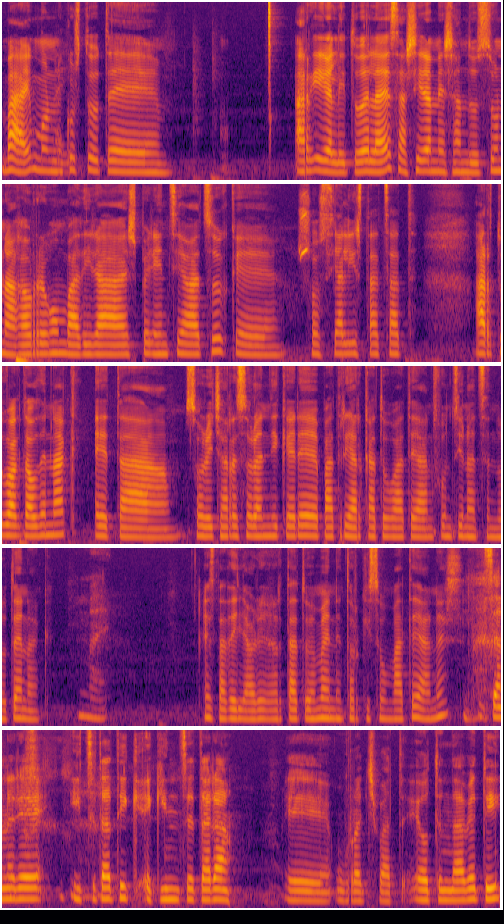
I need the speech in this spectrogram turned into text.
Bai, mon ikustu dute argi gelditu dela, ez? Hasieran esan duzuna, gaur egun badira esperientzia batzuk e, sozialistatzat hartuak daudenak eta zoritxarrez oraindik ere patriarkatu batean funtzionatzen dutenak. Bai. Ez da dela hori gertatu hemen etorkizun batean, ez? Izan ere hitzetatik ekintzetara e, urrats bat egoten da beti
